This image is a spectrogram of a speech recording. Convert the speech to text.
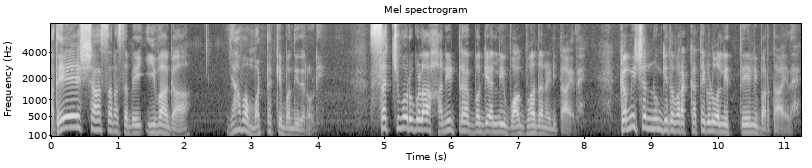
ಅದೇ ಶಾಸನ ಸಭೆ ಇವಾಗ ಯಾವ ಮಟ್ಟಕ್ಕೆ ಬಂದಿದೆ ನೋಡಿ. ಸಚಿವರುಗಳ ಹನಿ ಟ್ರ್ಯಾಪ್ ಬಗ್ಗೆ ಅಲ್ಲಿ ವಾಗ್ವಾದ ನಡೀತಾ ಇದೆ. ಕಮಿಷನ್ ನುಂಗಿದವರ ಕಥೆಗಳು ಅಲ್ಲಿ ತೇಲಿ ಬರ್ತಾ ಇದೆ.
